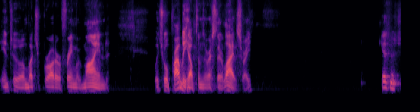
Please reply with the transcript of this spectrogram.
into a much broader frame of mind, which will probably help them the rest of their lives, right? Yes, Mr.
